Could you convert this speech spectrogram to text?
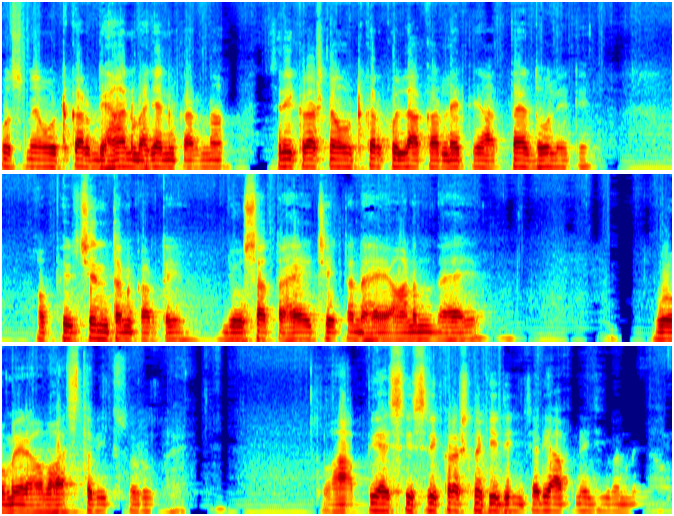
उसमें उठकर ध्यान भजन करना श्री कृष्ण उठकर खुला कर लेते, हाथ पैर धो लेते और फिर चिंतन करते, जो सत है, चेतन है, आनंद है, वो मेरा वास्तविक स्वरूप है। तो आप भी ऐसी श्री कृष्ण की दिनचर्या अपने जीवन में लाओ।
